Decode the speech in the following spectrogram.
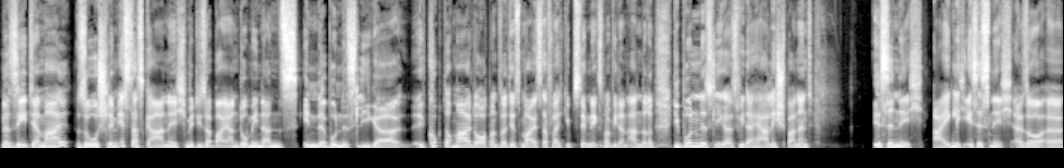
na seht ihr mal, so schlimm ist das gar nicht mit dieser Bayern-Dominanz in der Bundesliga. Guckt doch mal, Dortmund wird jetzt Meister, vielleicht gibt es demnächst mal wieder einen anderen. Die Bundesliga ist wieder herrlich spannend. Ist sie nicht. Eigentlich ist es nicht. Also äh,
